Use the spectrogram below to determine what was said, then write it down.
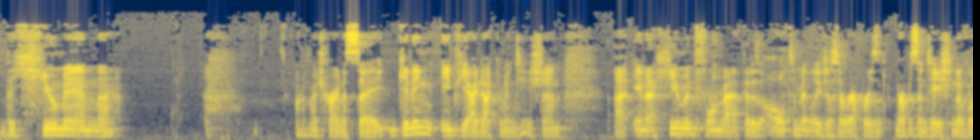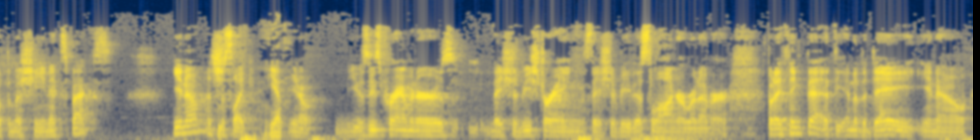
the human, what am I trying to say? Getting API documentation uh, in a human format that is ultimately just a repre- representation of what the machine expects. You know, it's just like, Yep. you know, use these parameters. They should be strings. They should be this long or whatever. But I think that at the end of the day, you know,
